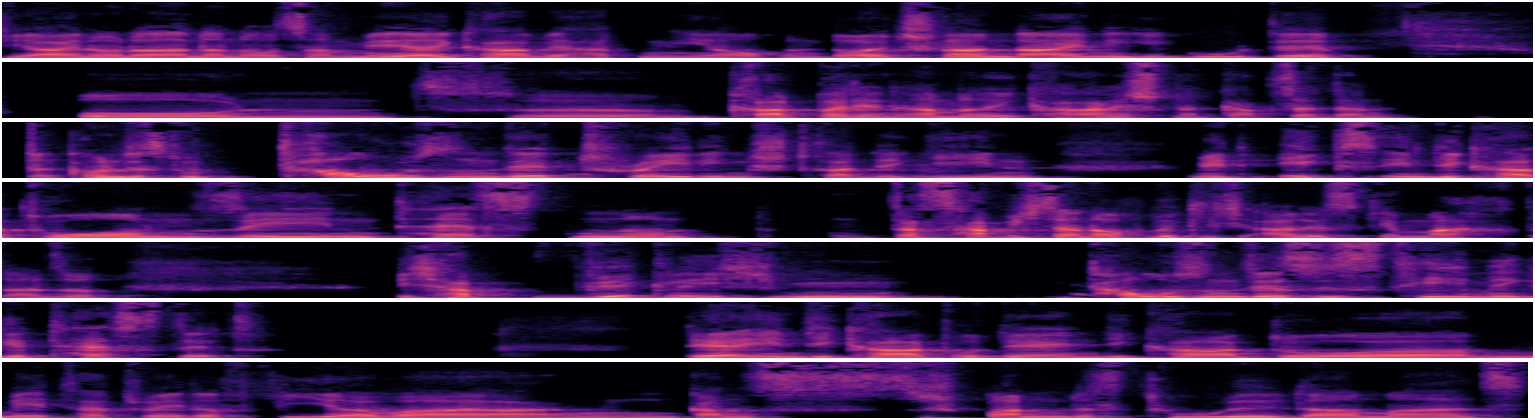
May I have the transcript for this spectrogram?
die einen oder anderen aus Amerika. Wir hatten hier auch in Deutschland einige gute. Und äh, gerade bei den amerikanischen, da gab es ja dann, da konntest du tausende Trading-Strategien mit X-Indikatoren sehen, testen. Und das habe ich dann auch wirklich alles gemacht. Also ich habe wirklich tausende Systeme getestet. Der Indikator, der Indikator, MetaTrader 4 war ein ganz spannendes Tool damals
